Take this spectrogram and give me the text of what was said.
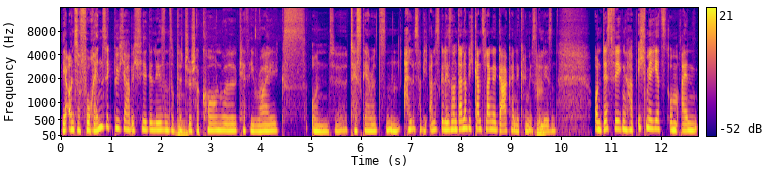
Ja, und so Forensikbücher habe ich viel gelesen, so mhm. Patricia Cornwell, Kathy Reichs und äh, Tess Gerritsen. Alles habe ich alles gelesen und dann habe ich ganz lange gar keine Krimis mhm. gelesen. Und deswegen habe ich mir jetzt, um einen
